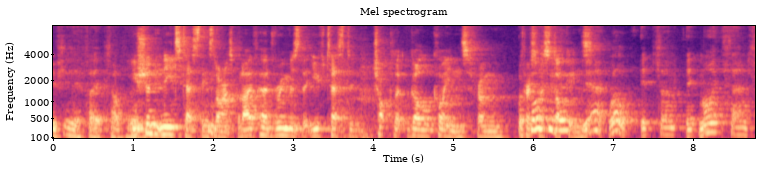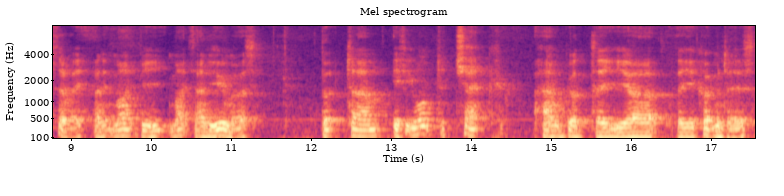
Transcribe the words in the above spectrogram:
if you see a fake sovereign, You shouldn't need to test things, Lawrence, but I've heard rumours that you've tested chocolate gold coins from Of Christmas course you do. stockings. Yeah, well, it's um, it might sound silly and it might be might sound humorous, but um, if you want to check how good the uh, the equipment is,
